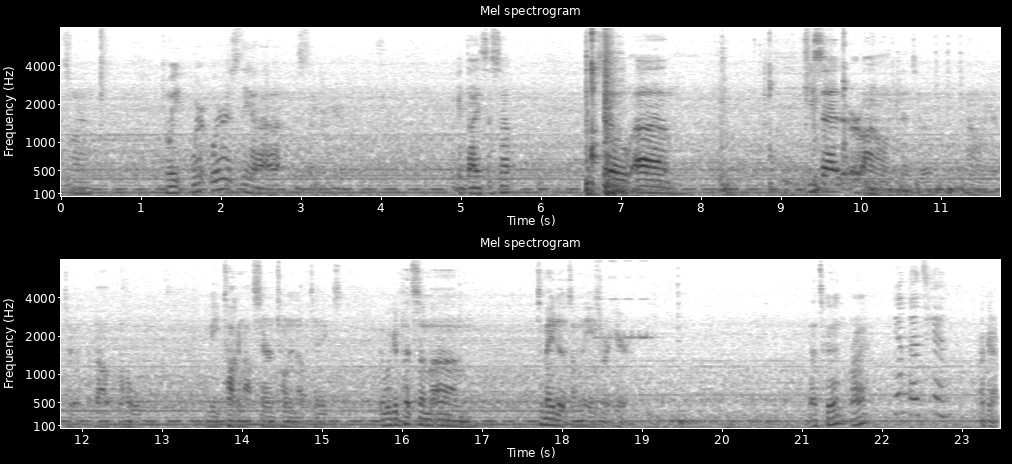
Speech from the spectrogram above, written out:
That's fine. Can we? Where Where is the uh this thing right here? We can dice this up. So um, she said, or I don't want to get into it. I don't want to get into it about the whole me talking about serotonin uptakes. But we can put some um, tomatoes on these right here. That's good, right? Yep, that's good. Okay.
